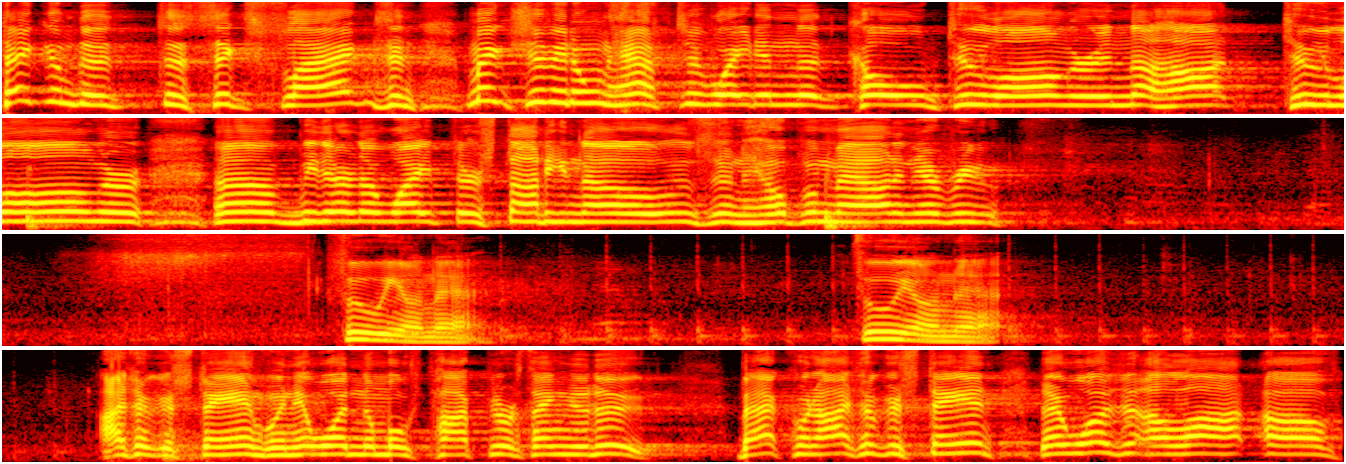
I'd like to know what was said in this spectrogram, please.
take them to, to Six Flags and make sure they don't have to wait in the cold too long or in the hot too long or uh, be there to wipe their snotty nose and help them out in every Fooey on that. Fooey on that. I took a stand when it wasn't the most popular thing to do. Back when I took a stand, there wasn't a lot of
